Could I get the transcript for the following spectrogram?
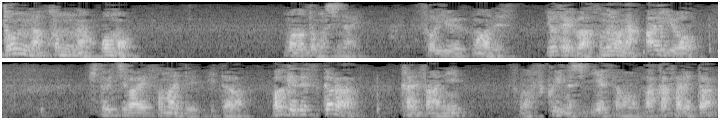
どんな困難をもものともしない。そういうものです。ヨセフはそのような愛を人一倍備えていたわけですから神様にその救い主イエス様を任された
